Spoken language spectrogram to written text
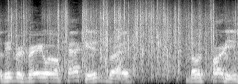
So these were very well packaged by both parties.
